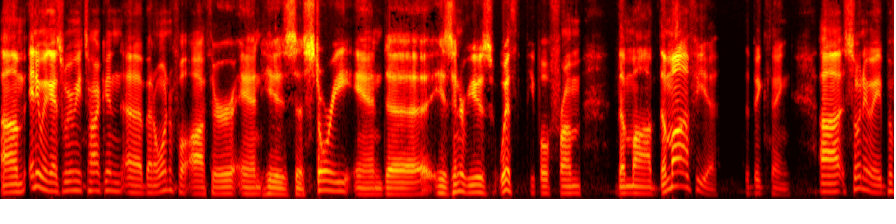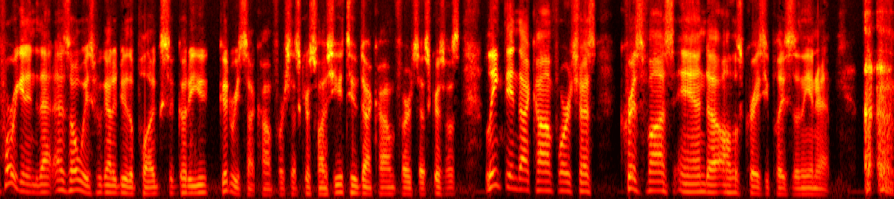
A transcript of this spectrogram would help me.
Um, anyway, guys, we're going to be talking uh, about a wonderful author and his uh, story and uh, his interviews with people from the mob, the mafia, the big thing. Uh, so anyway, before we get into that, as always, we got to do the plugs. So go to you, goodreads.com forward slash Chris Voss, youtube.com forward slash Chris Voss, linkedin.com forward slash Chris Voss, and uh, all those crazy places on the internet.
